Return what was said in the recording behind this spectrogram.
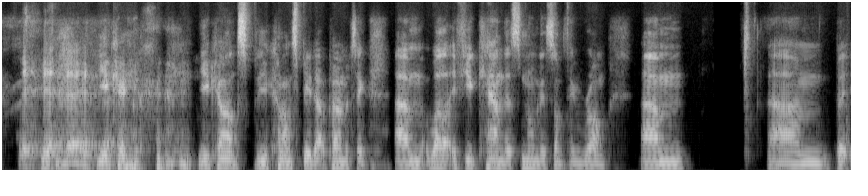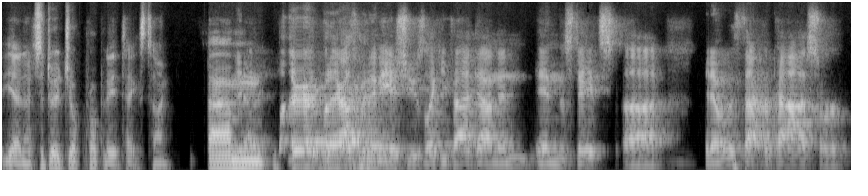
you can you can't you can't speed up permitting. Um, well, if you can, there's normally something wrong. Um, um, but yeah, no, to do a job properly, it takes time. Um, yeah, but there, but there hasn't been any issues like you've had down in in the states. Uh, you know, with Thacker Pass or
